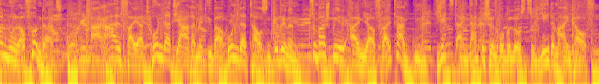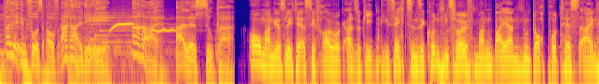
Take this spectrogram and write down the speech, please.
Von 0 auf 100. Aral feiert 100 Jahre mit über 100.000 Gewinnen. Zum Beispiel ein Jahr frei tanken. Jetzt ein Dankeschön, rubbellos zu jedem Einkauf. Alle Infos auf aral.de. Aral, alles super. Oh Mann, jetzt legt der SC Freiburg also gegen die 16 Sekunden 12 Mann Bayern nun doch Protest ein.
